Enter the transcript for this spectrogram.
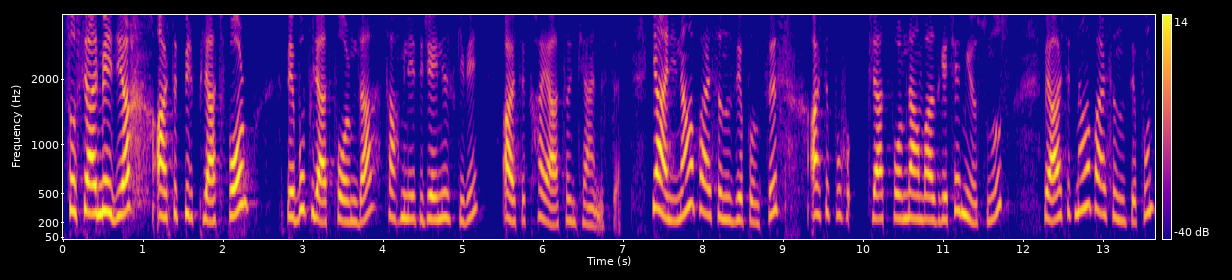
sosyal medya artık bir platform ve bu platformda tahmin edeceğiniz gibi artık hayatın kendisi. Yani ne yaparsanız yapın siz artık bu platformdan vazgeçemiyorsunuz ve artık ne yaparsanız yapın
